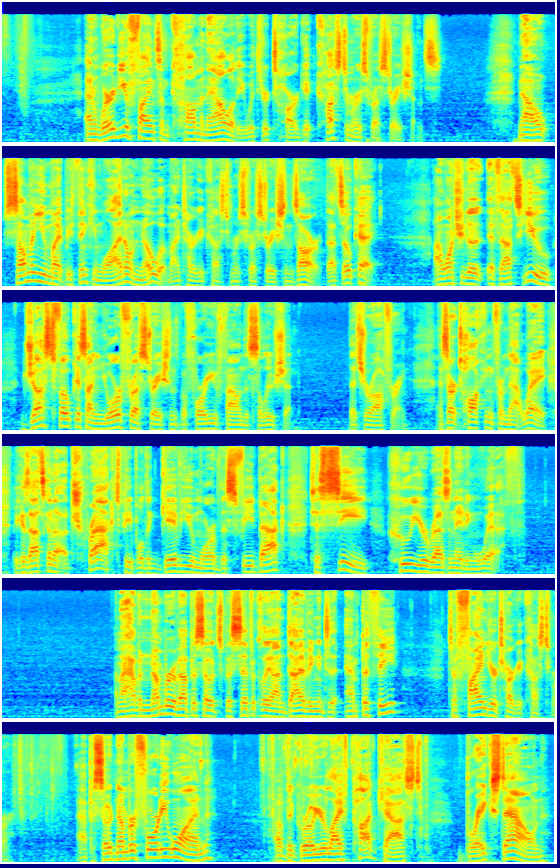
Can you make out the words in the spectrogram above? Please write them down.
And where do you find some commonality with your target customers' frustrations? Now, some of you might be thinking, well, I don't know what my target customers' frustrations are. That's okay. I want you to, if that's you, just focus on your frustrations before you found the solution that you're offering and start talking from that way because that's going to attract people to give you more of this feedback to see who you're resonating with. And I have a number of episodes specifically on diving into empathy to find your target customer. Episode number 41 of the Grow Your Life podcast breaks down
